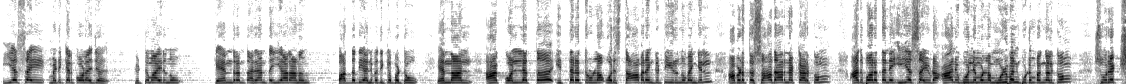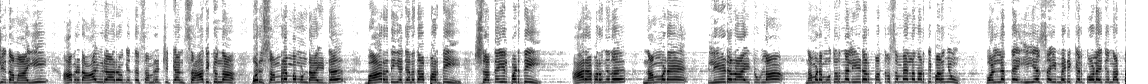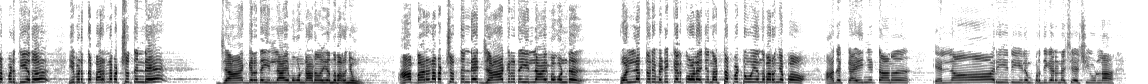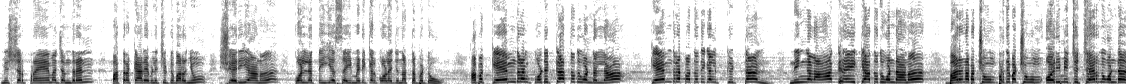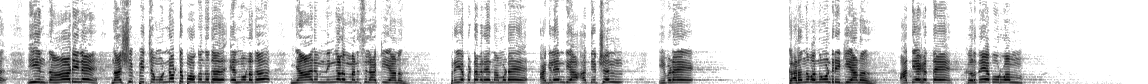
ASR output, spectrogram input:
E S I medical college കിട്ടുമായിരുന്നു. കേന്ദ്രം തരാൻ തയ്യാറാണ്. പദ്ധതി അനുവദിക്കപ്പെട്ടു. എന്നാൽ ആ കൊല്ലത്ത് ഇത്തരത്തിലുള്ള ഒരു സ്ഥാപനം കിട്ടിയിരുന്നുവെങ്കിൽ അവിടുത്തെ സാധാരണക്കാർക്കും അതുപോലെ തന്നെ ഇ എസ് ഐയുടെ ആനുകൂല്യമുള്ള മുഴുവൻ കുടുംബങ്ങൾക്കും സുരക്ഷിതമായി അവരുടെ ആയുരാരോഗ്യത്തെ സംരക്ഷിക്കാൻ സാധിക്കുന്ന ഒരു സംരംഭം ഉണ്ടായിട്ട് ഭാരതീയ ജനതാ പാർട്ടി ശ്രദ്ധയിൽപ്പെടുത്തി. ആരാ പറഞ്ഞത്? നമ്മുടെ ലീഡറായിട്ടുള്ള നമ്മുടെ മുതിർന്ന ലീഡർ പത്രസമ്മേളനം നടത്തി പറഞ്ഞു കൊല്ലത്തെ E S I medical college നഷ്ടപ്പെടുത്തിയത് ഇവിടുത്തെ ഭരണപക്ഷത്തിന്റെ ജാഗ്രതയില്ലായ്മ കൊണ്ടാണ് എന്ന് പറഞ്ഞു. ആ ഭരണപക്ഷത്തിന്റെ ജാഗ്രതയില്ലായ്മ കൊണ്ട് കൊല്ലത്തൊരു മെഡിക്കൽ കോളേജ് നഷ്ടപ്പെട്ടു എന്ന് പറഞ്ഞപ്പോ അത് കഴിഞ്ഞിട്ടാണ് എല്ലാ രീതിയിലും പ്രതികരണ ശേഷിയുള്ള മിസ്റ്റർ പ്രേമചന്ദ്രൻ പത്രക്കാരെ വിളിച്ചിട്ട് പറഞ്ഞു ശരിയാണ് കൊല്ലത്ത് ഇ മെഡിക്കൽ കോളേജ് നഷ്ടപ്പെട്ടു. അപ്പൊ കേന്ദ്രം കൊടുക്കാത്തത് കൊണ്ടല്ല കേന്ദ്ര പദ്ധതികൾ കിട്ടാൻ നിങ്ങൾ ആഗ്രഹിക്കാത്തത് കൊണ്ടാണ് ഭരണപക്ഷവും പ്രതിപക്ഷവും ഒരുമിച്ച് ചേർന്നുകൊണ്ട് ഈ നാടിനെ നശിപ്പിച്ച് മുന്നോട്ട് പോകുന്നത് എന്നുള്ളത് ഞാനും നിങ്ങളും മനസ്സിലാക്കിയാണ്. പ്രിയപ്പെട്ടവരെ നമ്മുടെ അഖിലേന്ത്യാ അധ്യക്ഷൻ ഇവിടെ കടന്നു വന്നുകൊണ്ടിരിക്കുകയാണ്. അദ്ദേഹത്തെ ഹൃദയപൂർവം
